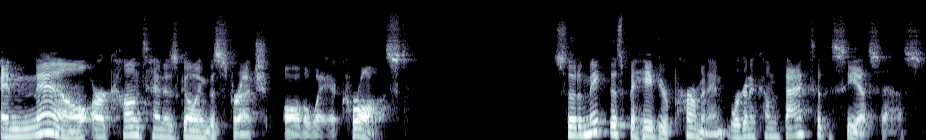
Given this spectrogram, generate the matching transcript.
And now our content is going to stretch all the way across. So to make this behavior permanent, we're going to come back to the CSS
